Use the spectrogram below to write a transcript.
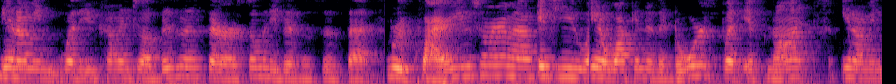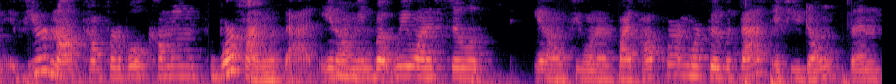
You know, I mean, whether you come into a business, there are so many businesses that require you to wear a mask if you, you know, walk into their doors. But if not, you know, I mean, if you're not comfortable coming, we're fine with that. You know, I mm-hmm. mean, but we want to still you know, if you want to buy popcorn, we're good with that. If you don't, then,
